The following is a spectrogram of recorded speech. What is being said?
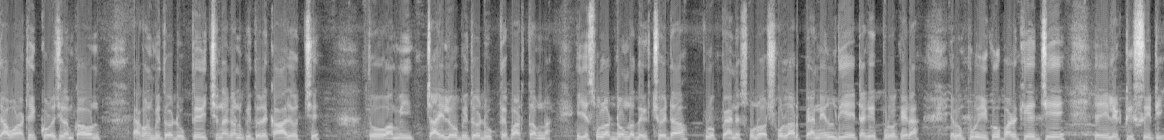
যাব না ঠিক করেছিলাম, কারণ এখন ভিতরে ঢুকতে দিচ্ছে না, কারণ ভিতরে কাজ হচ্ছে। তো আমি চাইলেও ভিতরে ঢুকতে পারতাম না। এই যে সোলার ডোমটা দেখছ, এটা পুরো প্যানেল সোলার সোলার প্যানেল দিয়ে এটাকে পুরো ঘেরা এবং পুরো ইকো পার্কের যে ইলেকট্রিসিটি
